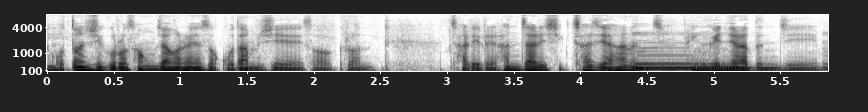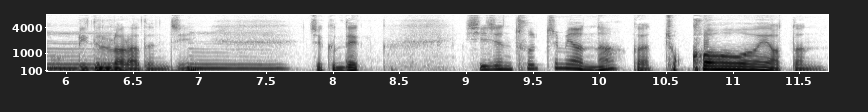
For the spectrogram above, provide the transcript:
음. 어떤 식으로 성장을 해서 고담시에서 그런 자리를 한 자리씩 차지하는지 음. 펭귄이라든지 뭐 음. 리들러라든지 음, 이제 근데 시즌 2쯤이었나? 그러니까 조커의 어떤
